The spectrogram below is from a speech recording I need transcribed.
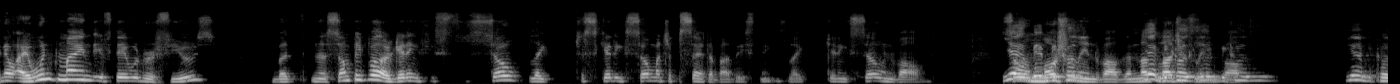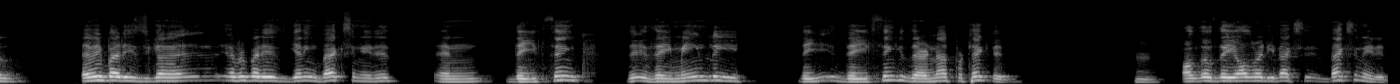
You know, I wouldn't mind if they would refuse, but you know, some people are getting so like just getting so much upset about these things, like getting so involved, Yeah, so emotionally because- involved and not yeah, because logically involved. because yeah, because everybody's gonna everybody's getting vaccinated, and they think they they mainly they they think they're not protected, Hmm. although they already vac- vaccinated.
